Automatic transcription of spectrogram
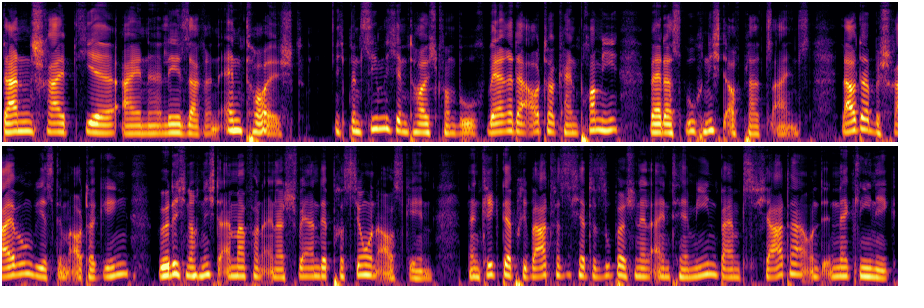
Dann schreibt hier eine Leserin, enttäuscht. Ich bin ziemlich enttäuscht vom Buch. Wäre der Autor kein Promi, wäre das Buch nicht auf Platz 1. Lauter Beschreibung, wie es dem Autor ging, würde ich noch nicht einmal von einer schweren Depression ausgehen. Dann kriegt der Privatversicherte superschnell einen Termin beim Psychiater und in der Klinik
